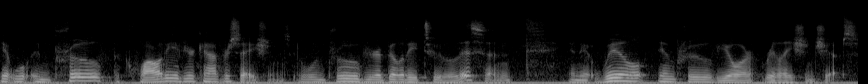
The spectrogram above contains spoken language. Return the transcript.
It will improve the quality of your conversations. It will improve your ability to listen, and it will improve your relationships.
